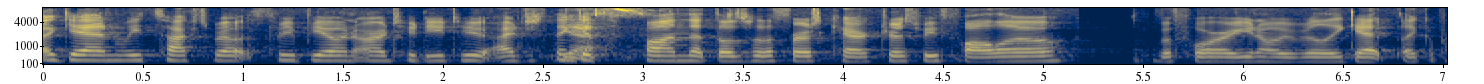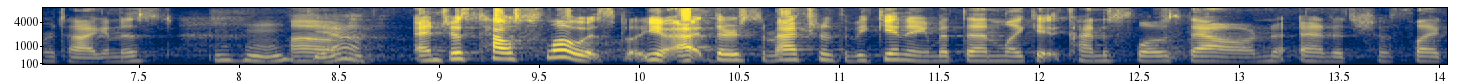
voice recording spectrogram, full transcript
again. We talked about three PO and R two D two. I just think it's fun that those are the first characters we follow before you know we really get like a protagonist. Mm-hmm. Um, yeah. and just how slow it's. You know, there's some action at the beginning, but then like it kind of slows down, and it's just like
